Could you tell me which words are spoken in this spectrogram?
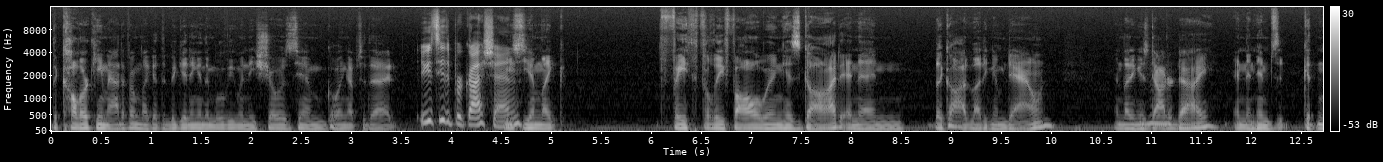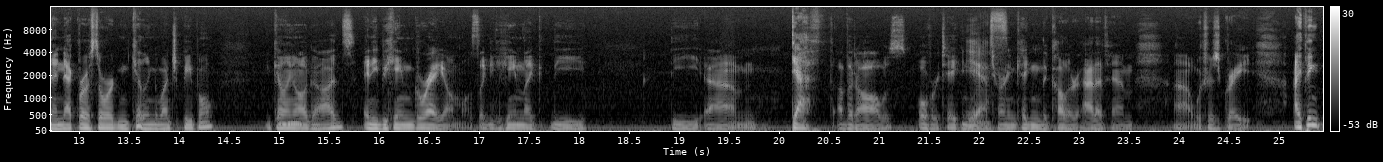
The color came out of him, like at the beginning of the movie when he shows him going up to that. you can see the progression. You see him like faithfully following his god, and then the god letting him down, and letting his Mhm. daughter die, and then him getting the necro sword and killing a bunch of people, killing all gods, and he became gray almost, like he became like the the um, death of it all was overtaking him turning taking the color out of him, uh, which was great. I think,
